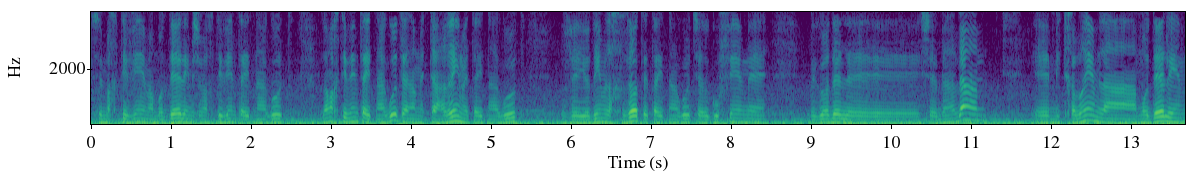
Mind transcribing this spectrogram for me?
שמכתיבים, המודלים שמכתיבים את ההתנהגות, לא מכתיבים את ההתנהגות, אלא מתארים את ההתנהגות ויודעים לחזות את ההתנהגות של גופים אה, בגודל אה, של בן אדם, אה, מתחברים למודלים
